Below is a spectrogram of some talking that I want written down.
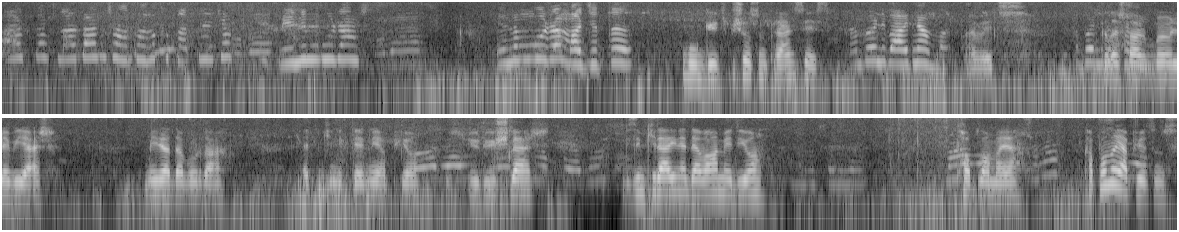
Arkadaşlar ben çantamı kapatacağım. Benim buram benim buram acıdı. Bu geçmiş olsun prenses. Böyle bir aynam var. Evet. Böyle Arkadaşlar böyle bir yer. Mira da burada etkinliklerini yapıyor. Yürüyüşler. Bizimkiler yine devam ediyor toplamaya. Kapı mı yapıyorsunuz?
